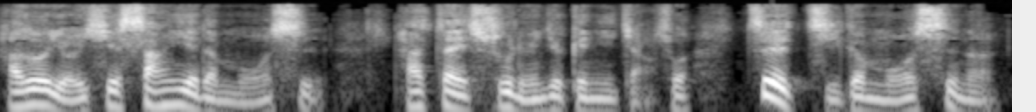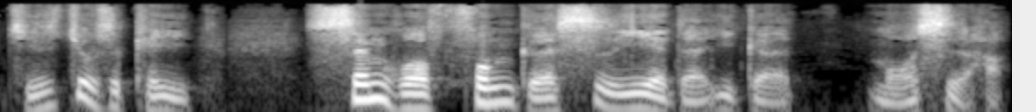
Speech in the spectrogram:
他说有一些商业的模式，他在书里面就跟你讲说，这几个模式呢，其实就是可以生活风格事业的一个模式哈。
